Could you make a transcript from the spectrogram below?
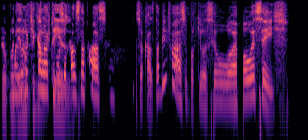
Para eu poder Mas eu não vou te ficar falar preso. que no seu caso está fácil. No seu caso está bem fácil, porque o seu Apple é 6.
